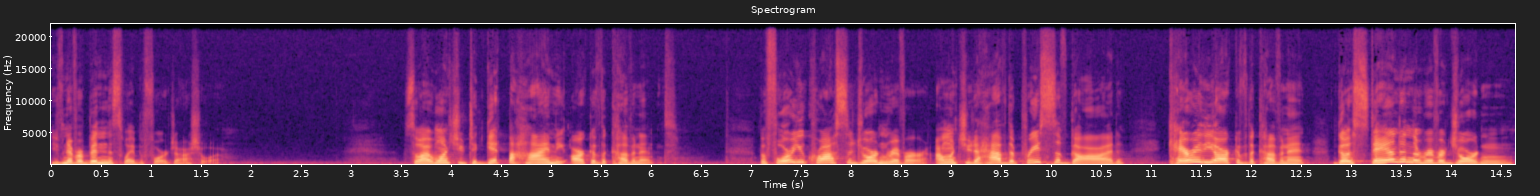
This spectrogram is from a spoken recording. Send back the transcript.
You've never been this way before, Joshua. So I want you to get behind the Ark of the Covenant. Before you cross the Jordan River, I want you to have the priests of God carry the Ark of the Covenant, go stand in the River Jordan,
